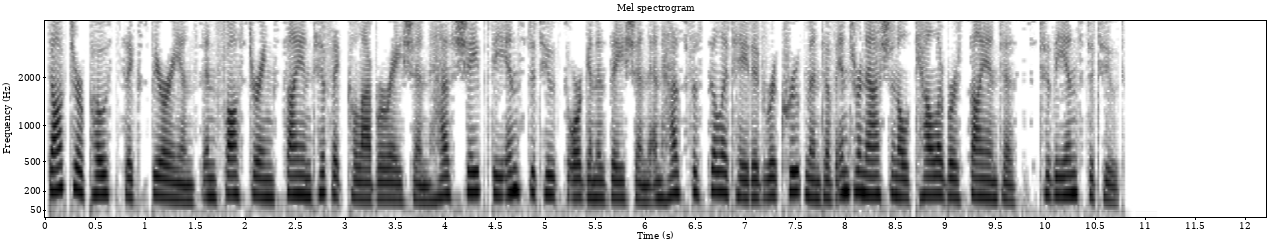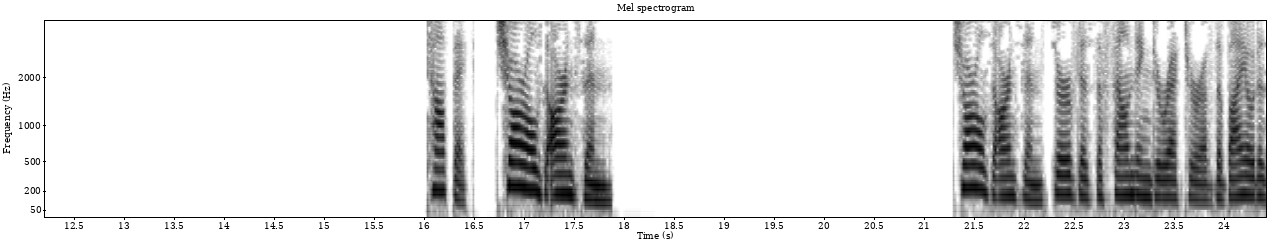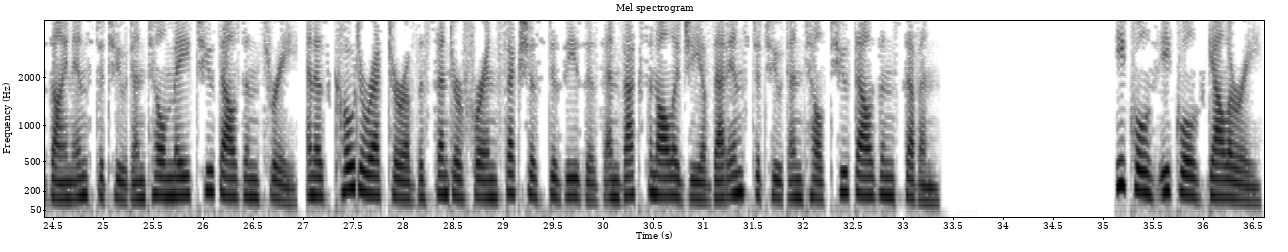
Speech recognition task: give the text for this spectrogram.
Dr. Poste's experience in fostering scientific collaboration has shaped the Institute's organization and has facilitated recruitment of international caliber scientists to the Institute. Charles Arntzen Charles Arntzen served as the founding director of the Biodesign Institute until May 2003, and as co-director of the Center for Infectious Diseases and Vaccinology of that institute until 2007. Gallery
